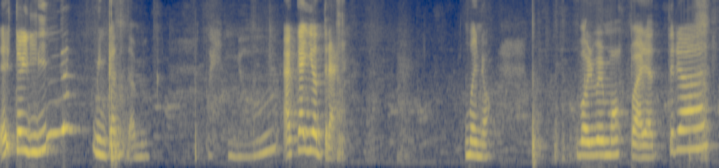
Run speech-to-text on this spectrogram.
¿Estoy linda? Me encanta. Bueno, acá hay otra. Bueno, volvemos para atrás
